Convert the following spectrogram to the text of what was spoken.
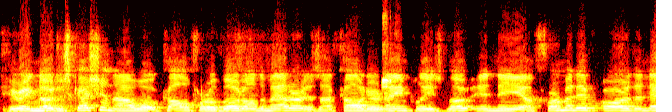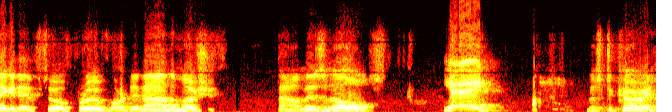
Hearing no discussion, I will call for a vote on the matter. As I call your name, please vote in the affirmative or the negative to approve or deny the motion. Now, Ms. Knowles, Yay. Mr. Curry,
